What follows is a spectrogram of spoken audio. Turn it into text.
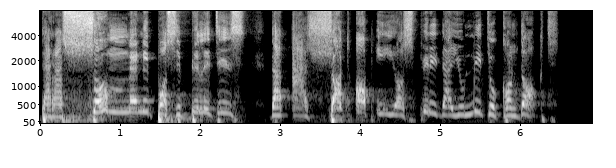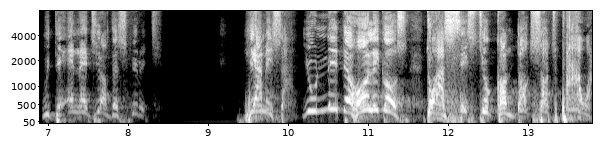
There are so many possibilities that are shut up in your spirit that you need to conduct with the energy of the spirit. Hear me, sir. You need the Holy Ghost to assist you conduct such power.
